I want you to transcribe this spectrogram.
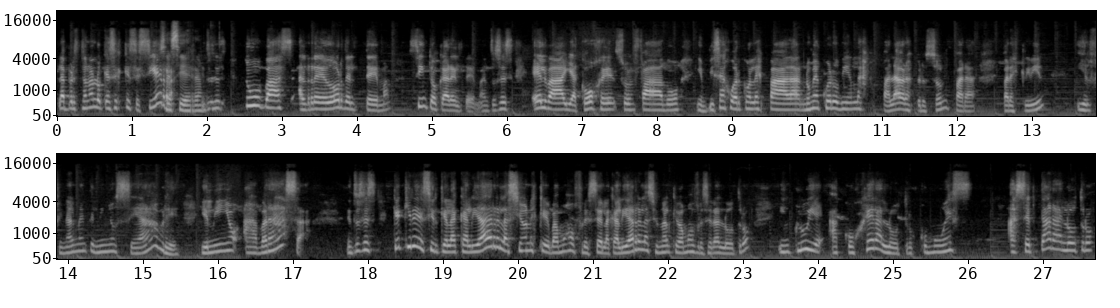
la persona lo que hace es que se cierra. Se cierra. Entonces tú vas alrededor del tema sin tocar el tema. Entonces él va y acoge su enfado y empieza a jugar con la espada. No me acuerdo bien las palabras, pero son para, para escribir. Y el, finalmente el niño se abre y el niño abraza entonces, ¿qué quiere decir? Que la calidad de relaciones que vamos a ofrecer, la calidad relacional que vamos a ofrecer al otro, incluye acoger al otro como es, aceptar al otro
